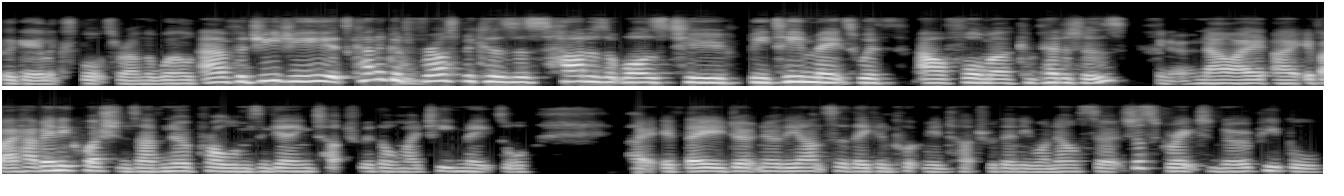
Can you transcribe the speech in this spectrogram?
the Gaelic sports around the world. And for GG, it's kind of good for us because as hard as it was to be teammates with our former competitors, you know, now I, I if I have any questions, I have no problems in getting in touch with all my teammates or uh, if they don't know the answer, they can put me in touch with anyone else. So it's just great to know people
